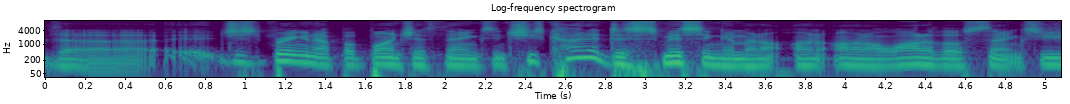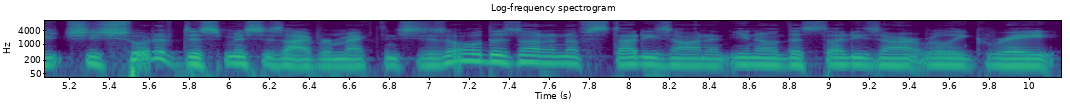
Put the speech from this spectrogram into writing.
the just bringing up a bunch of things, and she's kind of dismissing him on, on, on a lot of those things. She she sort of dismisses ivermectin. She says, "Oh, there's not enough studies on it. You know, the studies aren't really great."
